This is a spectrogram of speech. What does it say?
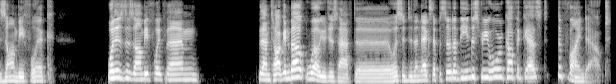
zombie flick. What is the zombie flick that I'm that I'm talking about? Well, you just have to listen to the next episode of the Industry Horror Coffin Cast to find out.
